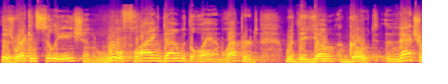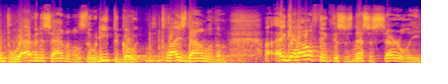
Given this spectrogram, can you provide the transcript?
there's reconciliation, wolf flying down with the lamb, leopard with the young goat. Natural ravenous animals that would eat the goat lies down with them. Again, I don't think this is necessarily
